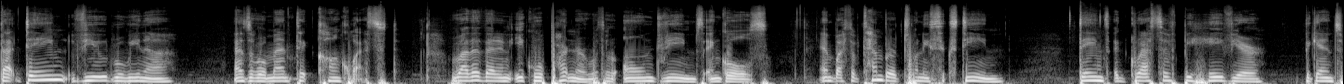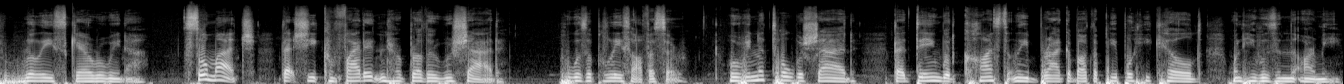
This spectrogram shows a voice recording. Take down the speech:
that Dane viewed Rowena as a romantic conquest rather than an equal partner with her own dreams and goals. And by September 2016, Dane's aggressive behavior began to really scare Rowena. So much that she confided in her brother Rushad, who was a police officer. Rowena told Rushad that Dane would constantly brag about the people he killed when he was in the army,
